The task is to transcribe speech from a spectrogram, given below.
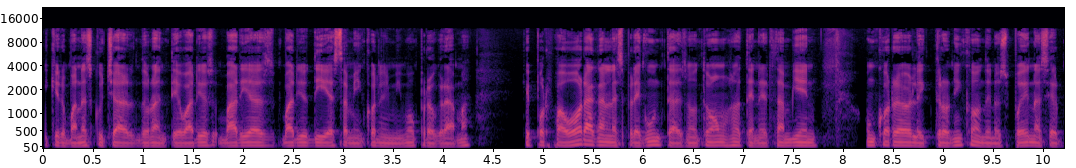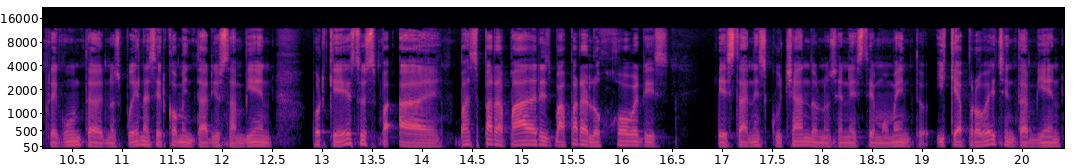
y que nos van a escuchar durante varios, varias, varios días también con el mismo programa, que por favor hagan las preguntas. Nosotros vamos a tener también un correo electrónico donde nos pueden hacer preguntas, nos pueden hacer comentarios también, porque esto es uh, va para padres, va para los jóvenes que están escuchándonos en este momento y que aprovechen también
